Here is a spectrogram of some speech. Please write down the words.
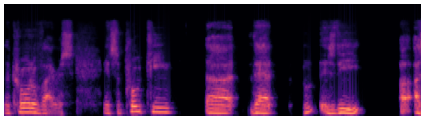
the coronavirus. It's a protein uh, that is the a,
